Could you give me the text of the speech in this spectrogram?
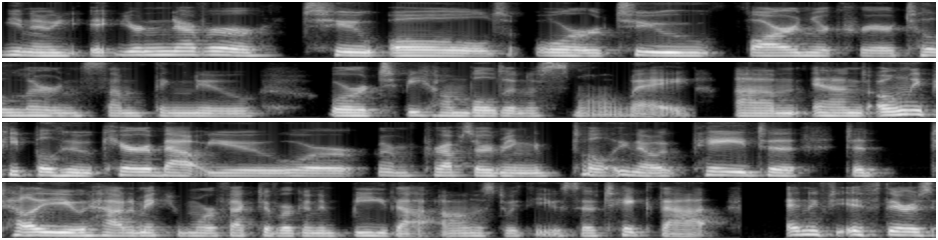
you know you're never too old or too far in your career to learn something new or to be humbled in a small way. Um, and only people who care about you or, or perhaps are being told, you know, paid to to tell you how to make you more effective are going to be that honest with you. So take that and if, if there's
